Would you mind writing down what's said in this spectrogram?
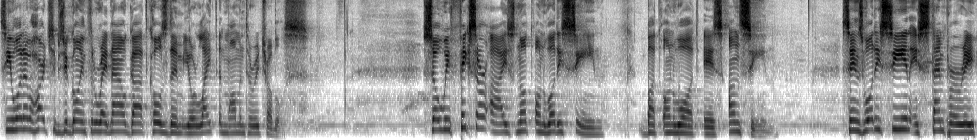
See, whatever hardships you're going through right now, God calls them your light and momentary troubles. So we fix our eyes not on what is seen, but on what is unseen. Since what is seen is temporary,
